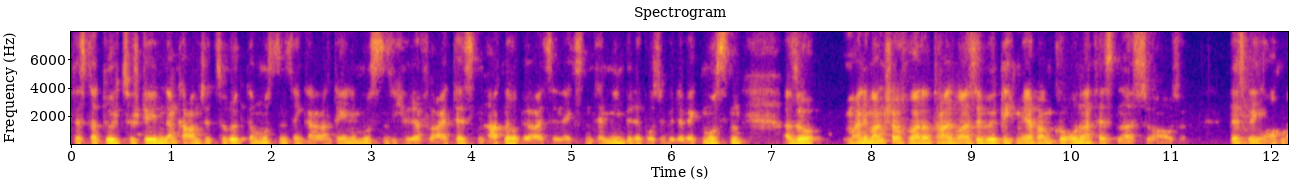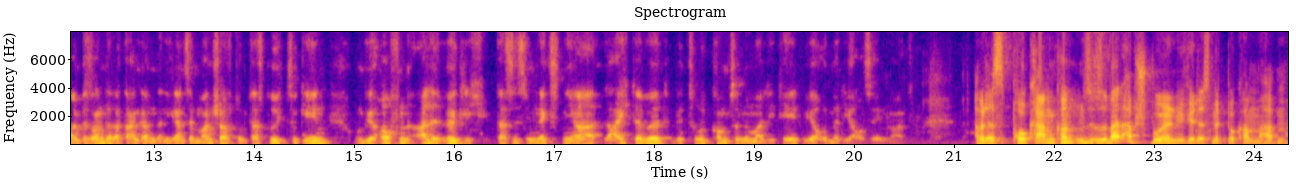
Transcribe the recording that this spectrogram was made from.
das da durchzustehen. Dann kamen sie zurück, dann mussten sie in Quarantäne, mussten sich wieder freitesten, hatten aber bereits den nächsten Termin wieder, wo sie wieder weg mussten. Also meine Mannschaft war da teilweise wirklich mehr beim Corona-Testen als zu Hause. Deswegen auch mein besonderer Dank an die ganze Mannschaft, um das durchzugehen. Und wir hoffen alle wirklich, dass es im nächsten Jahr leichter wird, wir zurückkommen zur Normalität, wie auch immer die aussehen mag. Aber das Programm konnten Sie soweit abspulen, wie wir das mitbekommen haben.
